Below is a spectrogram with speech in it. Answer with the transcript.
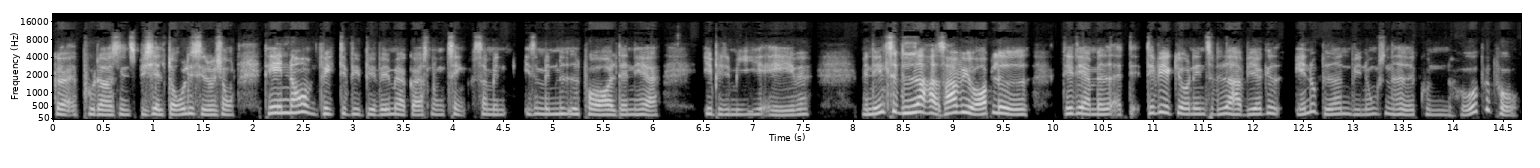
gør, putter os i en specielt dårlig situation. Det er enormt vigtigt, at vi bliver ved med at gøre sådan nogle ting, som en, som en middel på at holde den her epidemi i ave. Men indtil videre har, så har vi jo oplevet det der med, at det, det vi har gjort indtil videre har virket endnu bedre, end vi nogensinde havde kunnet håbe på.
